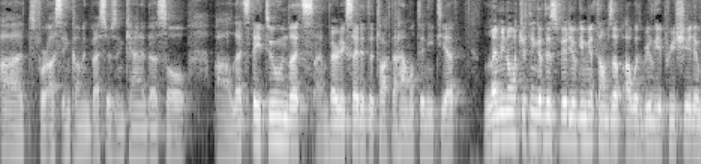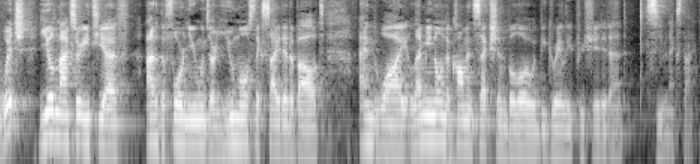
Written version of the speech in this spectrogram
uh, for us income investors in Canada. So uh, let's stay tuned. Let's. I'm very excited to talk to Hamilton ETF. Let me know what you think of this video. Give me a thumbs up. I would really appreciate it. Which yield maxer ETF out of the four new ones are you most excited about, and why? Let me know in the comment section below. It would be greatly appreciated. And see you next time.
